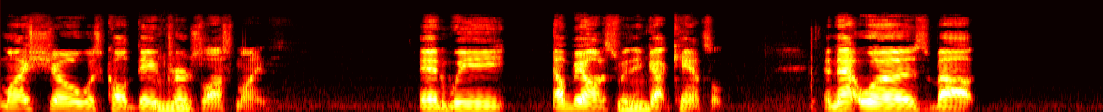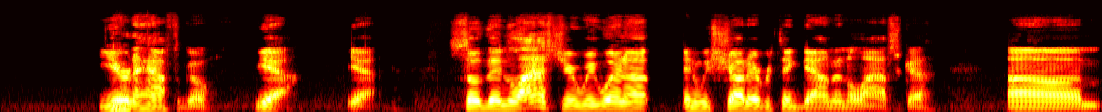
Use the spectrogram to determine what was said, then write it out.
My show was called Dave Mhm. Turin's Lost Mine, and we. I'll be honest with you, Mhm. it got canceled, and that was about a year and a half ago. Yeah, yeah. So then last year we went up and we shut everything down in Alaska. Um,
